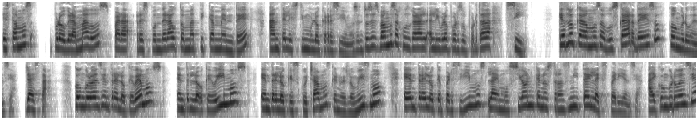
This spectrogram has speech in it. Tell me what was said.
estamos programados para responder automáticamente ante el estímulo que recibimos. Entonces, ¿vamos a juzgar al, libro por su portada? Sí. ¿Qué es lo que vamos a buscar de eso? Congruencia. Ya está. Congruencia entre lo que vemos, entre lo que oímos, entre lo que escuchamos, que no es lo mismo, entre lo que percibimos, la emoción que nos transmite y la experiencia. ¿Hay congruencia?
